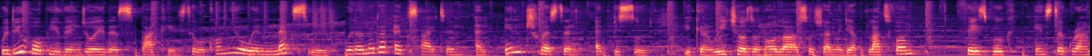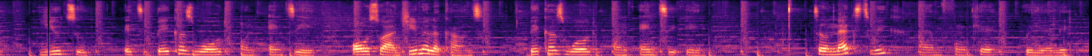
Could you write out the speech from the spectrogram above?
We do hope you've enjoyed this package. So we'll come your way next week with another exciting and interesting episode. You can reach us on all our social media platforms, Facebook, Instagram, YouTube. It's Baker's World on NTA. Also our Gmail account, Baker's World on NTA. Till next week, I am Funke Oyele.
